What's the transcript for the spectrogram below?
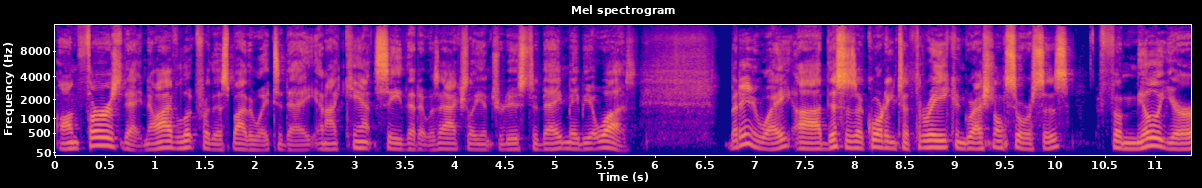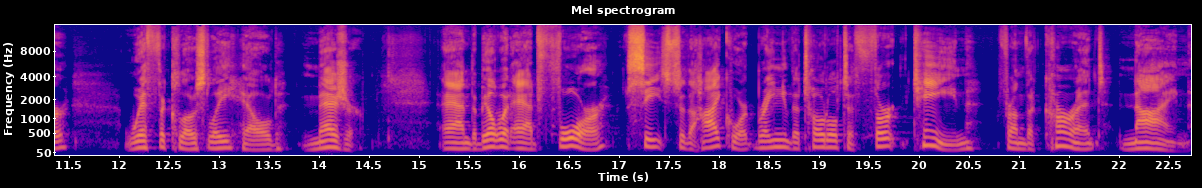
on Thursday. Now, I've looked for this, by the way, today, and I can't see that it was actually introduced today. Maybe it was. But anyway, uh, this is according to three congressional sources familiar with the closely held measure. And the bill would add four seats to the High Court, bringing the total to 13 from the current nine.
